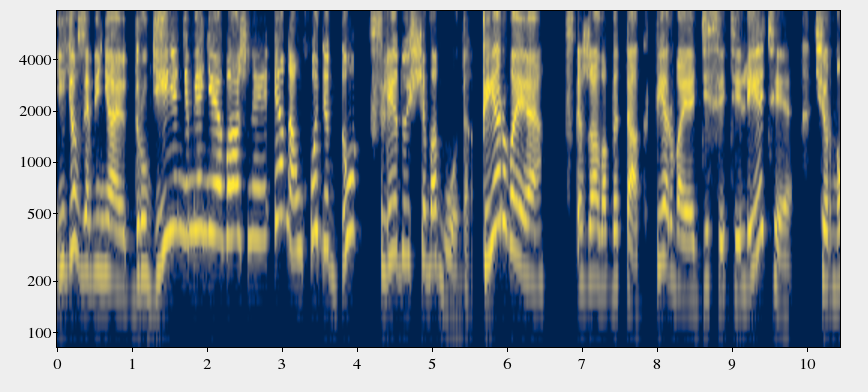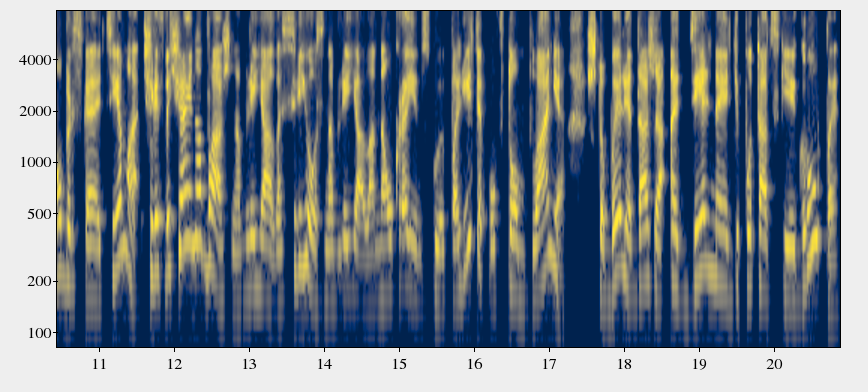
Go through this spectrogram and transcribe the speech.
ее заменяют другие не менее важные, и она уходит до следующего года. Первое сказала бы так, первое десятилетие чернобыльская тема чрезвычайно важно влияла, серьезно влияла на украинскую политику в том плане, что были даже отдельные депутатские группы,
